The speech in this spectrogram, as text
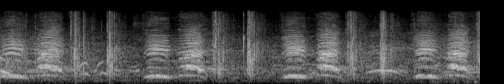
Defense! Defense! Defense! Defense!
